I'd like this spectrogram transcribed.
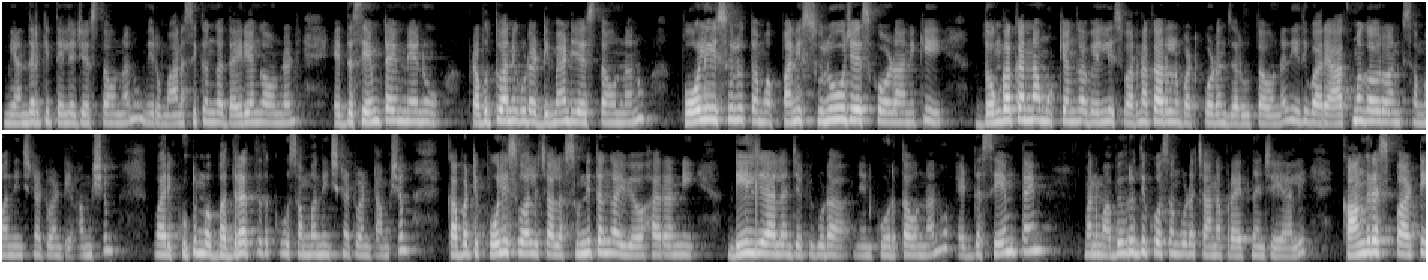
మీ అందరికీ తెలియజేస్తూ ఉన్నాను. మీరు మానసికంగా ధైర్యంగా ఉండండి. ఎట్ ద సేమ్ టైం నేను ప్రభుత్వాన్ని కూడా డిమాండ్ చేస్తూ ఉన్నాను. పోలీసులు తమ పని సులువు చేసుకోవడానికి దొంగ కన్నా ముఖ్యంగా వెళ్ళి స్వర్ణకారులను పట్టుకోవడం జరుగుతూ ఉన్నది. ఇది వారి ఆత్మగౌరవానికి సంబంధించినటువంటి అంశం. వారి కుటుంబ భద్రతకు సంబంధించినటువంటి అంశం. కాబట్టి పోలీసు వాళ్ళు చాలా సున్నితంగా ఈ వ్యవహారాన్ని డీల్ చేయాలని చెప్పి కూడా నేను కోరుతా ఉన్నాను. ఎట్ ద సేమ్ టైం మనం అభివృద్ధి కోసం కూడా చాలా ప్రయత్నం చేయాలి. కాంగ్రెస్ పార్టీ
